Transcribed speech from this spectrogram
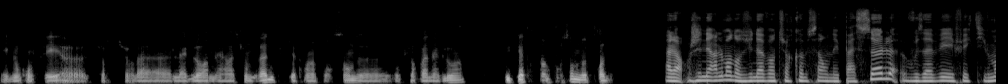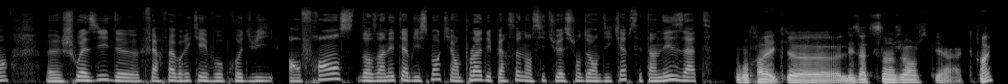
et donc on fait sur, sur l'agglomération de Vannes plus de 80% de, donc sur Vannes Aglo, hein, plus de 80% de notre produit. Alors, généralement, dans une aventure comme ça, on n'est pas seul. Vous avez effectivement euh, choisi de faire fabriquer vos produits en France, dans un établissement qui emploie des personnes en situation de handicap. C'est un ESAT. Donc, on travaille avec euh, l'ESAT Saint-Georges qui est à Crac.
